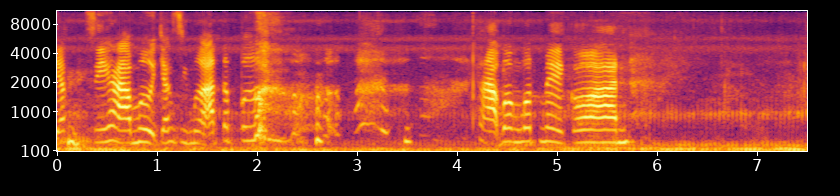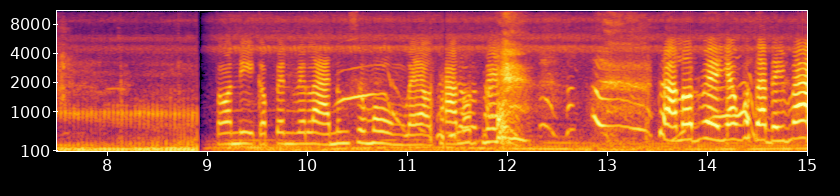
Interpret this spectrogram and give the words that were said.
จักสิหามื้อจักสิมื้ออัตตะปือถ้าเบิ่งรถเมย์ก่อน ตอนนี้ก็เป็นเวลาหนึ่งชั่วโมงแล้วถ้ารถเมย์ถ้ารถเมย์ยังบ่ทันได้มา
